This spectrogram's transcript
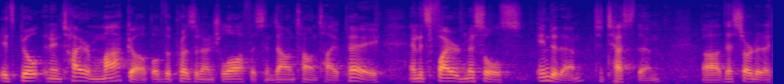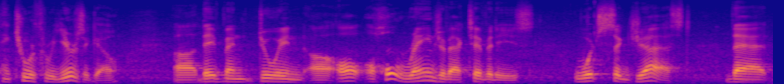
It's built an entire mock-up of the presidential office in downtown Taipei, and it's fired missiles into them to test them. Uh, that started, I think, two or three years ago. Uh, they've been doing uh, all, a whole range of activities which suggest that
